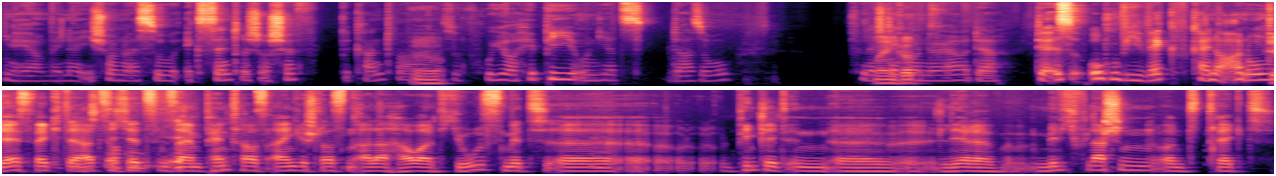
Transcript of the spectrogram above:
Naja, wenn er eh schon als so exzentrischer Chef bekannt war, ja. also früher Hippie und jetzt da so. Vielleicht mein denkt Gott. man, ja, der der ist irgendwie weg, keine Ahnung. Der ist weg, der hat sich jetzt in seinem Penthouse eingeschlossen, aller Howard Hughes, mit äh, äh, pinkelt in äh, leere Milchflaschen und trägt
